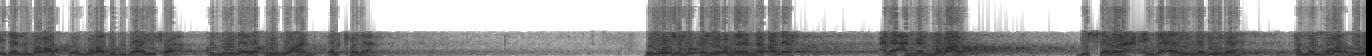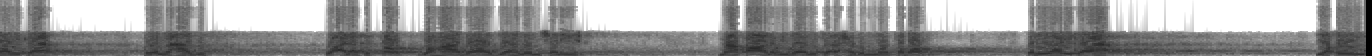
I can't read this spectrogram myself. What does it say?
إذا المراد المراد بذلك كله لا يخرج عن الكلام. ويوهم كثير من النقلة على أن المراد بالسماع عند أهل المدينة أن المراد بذلك هو المعازف وآلات الطرب. وهذا جهل شنيع. ما قال بذلك أحد معتبر ولذلك يقول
